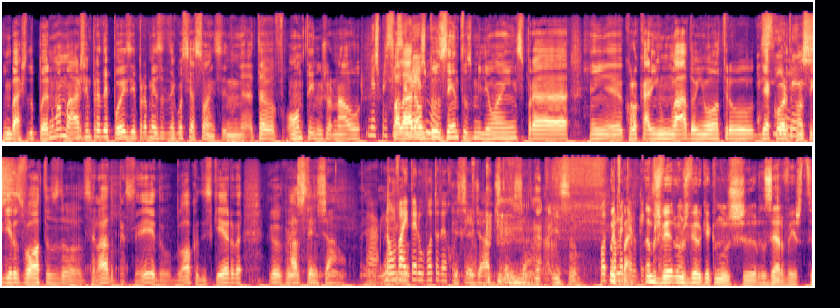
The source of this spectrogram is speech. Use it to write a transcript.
embaixo do pano uma margem para depois ir para a mesa de negociações ontem no jornal falaram mesmo? 200 milhões para em, colocar em um lado ou em outro de Sim, acordo mas... com conseguir os votos do, sei lá, do PC, do Bloco de Esquerda. Abstenção. Ah, não vai ter o voto de Rui Que seja abstenção. Isso. Pode Muito bem. O que é vamos, ver, vamos ver o que é que nos eh, reserva este.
